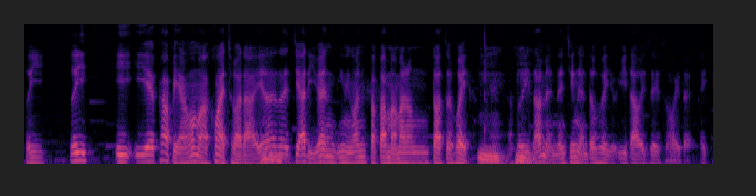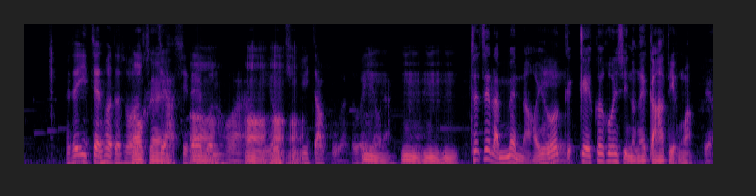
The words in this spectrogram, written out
所以所以伊伊的拍拼我嘛看得出来啦，因为在家里面，因为阮爸爸妈妈拢大社会，嗯，所以难免年轻人都会有遇到一些所谓的哎。有些意见或者说家系的文化啊，用起居照顾啊，都会有的。嗯嗯嗯，这这难免啦，因为我结结婚是两个家庭嘛，对啊，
